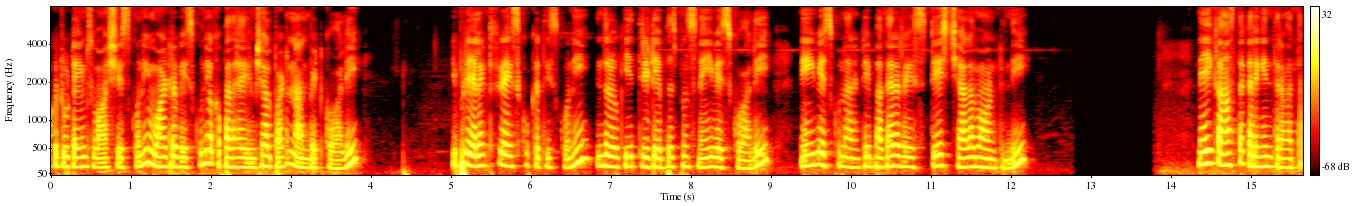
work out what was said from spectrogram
ఒక టూ టైమ్స్ వాష్ చేసుకొని వాటర్ వేసుకొని ఒక పదహైదు నిమిషాల పాటు నానబెట్టుకోవాలి. ఇప్పుడు ఎలక్ట్రిక్ రైస్ కుక్కర్ తీసుకొని ఇందులోకి త్రీ టేబుల్ స్పూన్స్ నెయ్యి వేసుకోవాలి. నెయ్యి వేసుకున్నారంటే బగారా రైస్ టేస్ట్ చాలా బాగుంటుంది. నెయ్యి కాస్త కరిగిన తర్వాత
